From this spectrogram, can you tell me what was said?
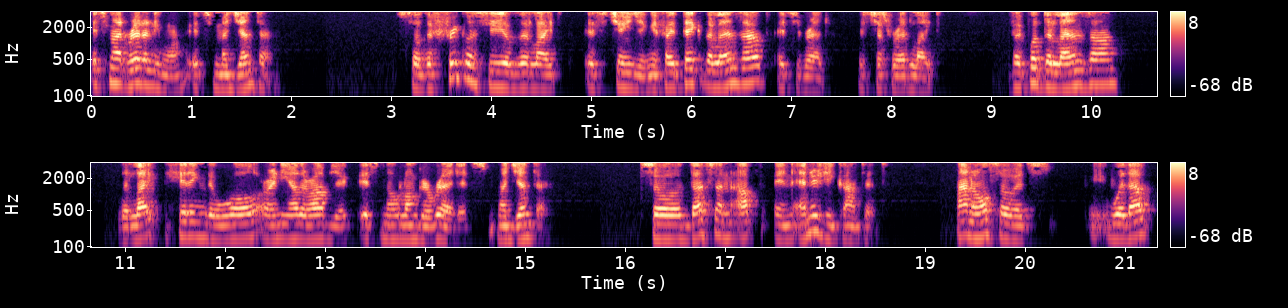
it's not red anymore. It's magenta. So the frequency of the light is changing. If I take the lens out, it's red. It's just red light. If I put the lens on, the light hitting the wall or any other object is no longer red. It's magenta. So that's an up in energy content. And also it's without,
